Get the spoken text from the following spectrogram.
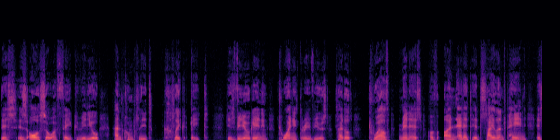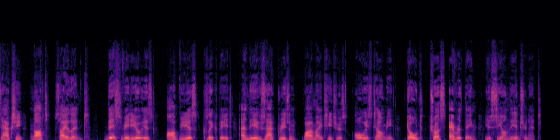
This is also a fake video and complete clickbait. His video gaining 23 views titled 12 minutes of unedited silent pain is actually not silent. This video is obvious clickbait and the exact reason why my teachers always tell me don't trust everything you see on the internet.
